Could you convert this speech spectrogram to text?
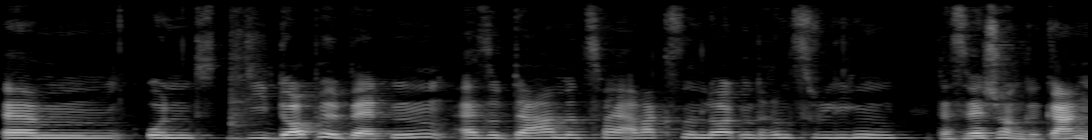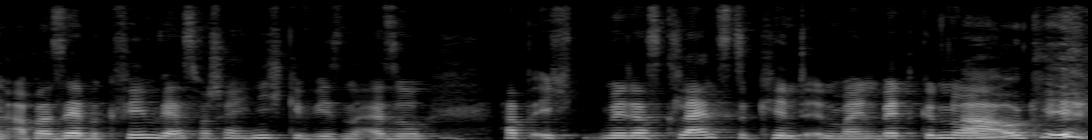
Ähm, und die Doppelbetten, also da mit zwei erwachsenen Leuten drin zu liegen, das wäre schon gegangen, aber sehr bequem wäre es wahrscheinlich nicht gewesen. Also habe ich mir das kleinste Kind in mein Bett genommen. Ah, okay.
